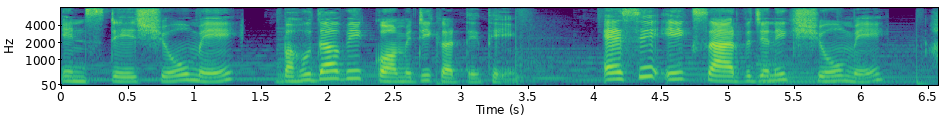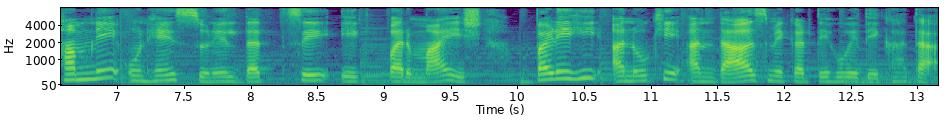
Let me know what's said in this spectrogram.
इन स्टेज शो में बहुधा वे कॉमेडी करते थे। ऐसे एक सार्वजनिक शो में हमने उन्हें सुनील दत्त से एक फरमाइश बड़े ही अनोखे अंदाज में करते हुए देखा था।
